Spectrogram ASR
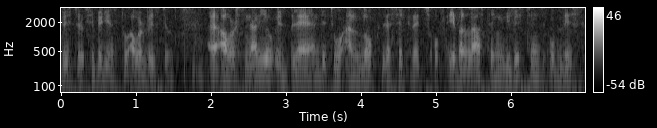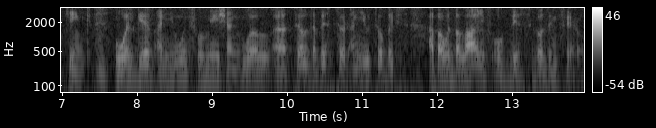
visitor experience to our visitor. Uh, our scenario is planned to unlock the secrets of everlasting existence of this king, who will give a new information, will uh, tell the visitor a new topics about the life of this golden pharaoh.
